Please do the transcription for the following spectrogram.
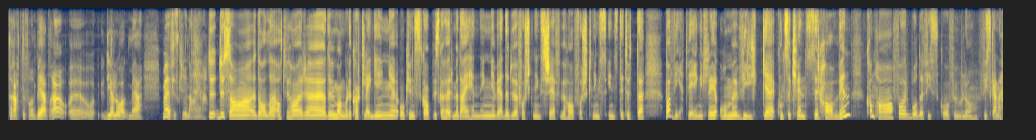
til rette for en bedre uh, dialog med, med fiskerinæringene. Du, du, sa, Dale, at vi, har, det vi mangler kartlegging og kunnskap. Vi skal høre med deg, Henning Wede. Du er forskningssjef ved Havforskningsinstituttet. Hva vet vi egentlig om hvilke konsekvenser havvind kan ha for både fisk og fugl og fiskerne?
